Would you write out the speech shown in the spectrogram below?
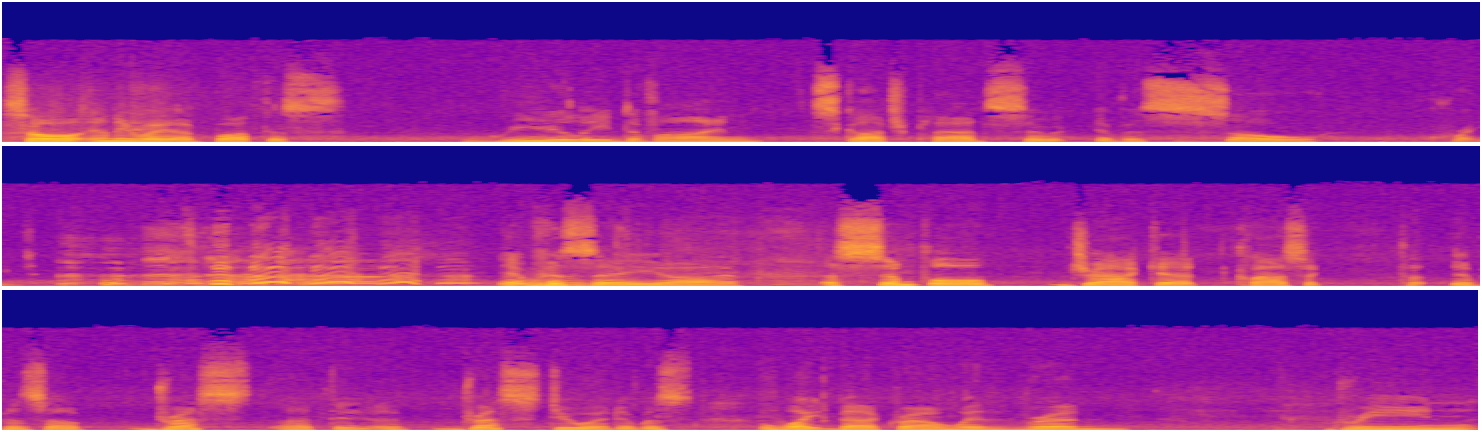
so anyway, I bought this really divine Scotch plaid suit. It was so great. it was a uh, a simple jacket, classic. It was a dress uh, th- a dress Stuart. It was a white background with red, green,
